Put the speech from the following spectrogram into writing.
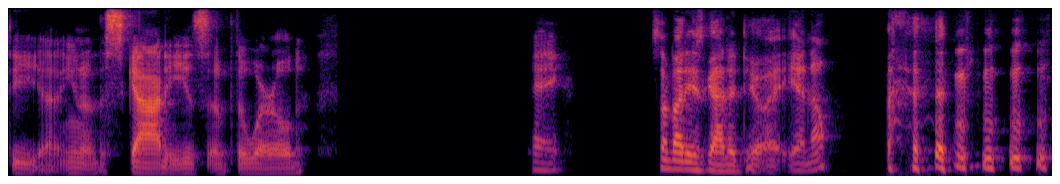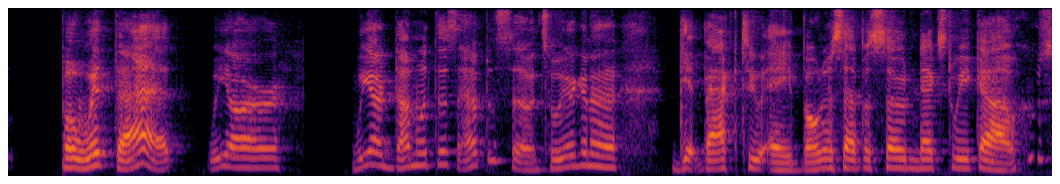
the uh, you know the Scotties of the world. Hey, somebody's got to do it, you know. But with that, we are we are done with this episode. So we are gonna get back to a bonus episode next week. Uh, who's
